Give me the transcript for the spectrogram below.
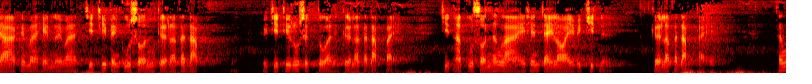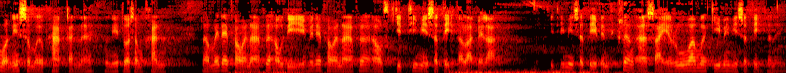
ญาขึ้นมาเห็นเลยว่า จิตที่เป็นกุศลเกิดแล้วก็ดับ คือจิตที่รู้สึกตัวเกิดแล้วก็ดับไป จิตอกุศลทั้งหลาย เช่นใจลอยไปคิดเนี่ย เกิดแล้วก็ดับไป ทั้งหมดนี้เสมอภาคกันนะตรงนี้ตัวสำคัญ เราไม่ได้ภาวนาเพื่อเอาดี ไม่ได้ภาวนาเพื่อเอาจิตที่มีสติตลอดเวลา จิตที่มีสติเป็นเครื่องอาศัยรู้ว่าเมื่อกี้ไม่มีสตินั่นเอง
